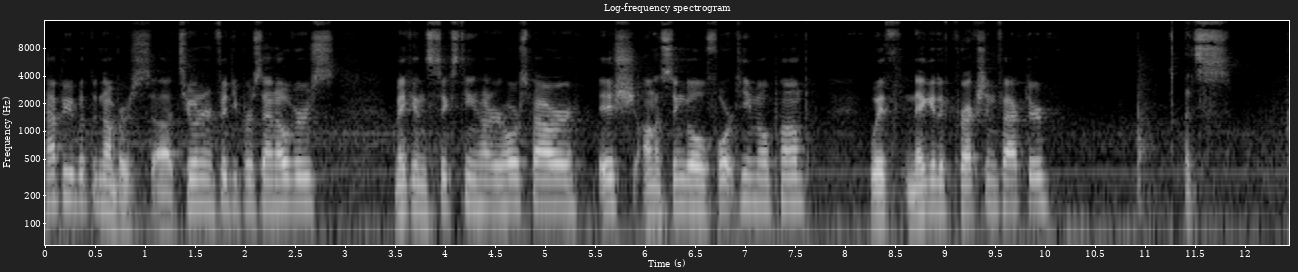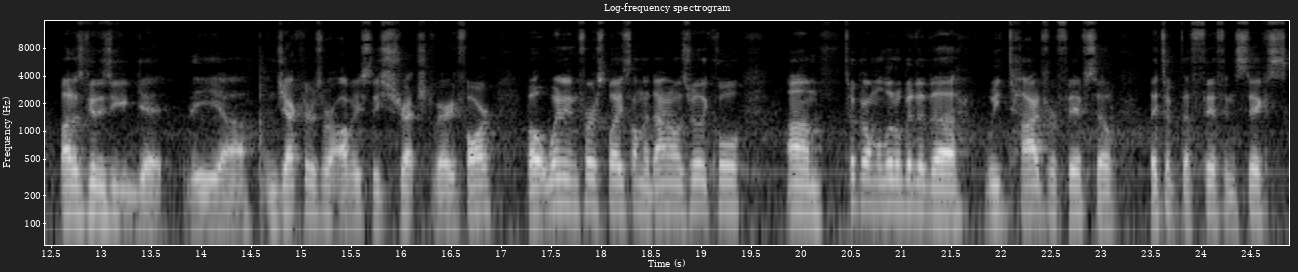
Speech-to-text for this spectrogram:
happy with the numbers. 250% uh, overs, making 1600 horsepower ish on a single 14 mil pump with negative correction factor. That's about as good as you can get. The uh, injectors were obviously stretched very far, but winning first place on the dyno was really cool. Um, took them a little bit of the, we tied for fifth, so they took the fifth and sixth,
